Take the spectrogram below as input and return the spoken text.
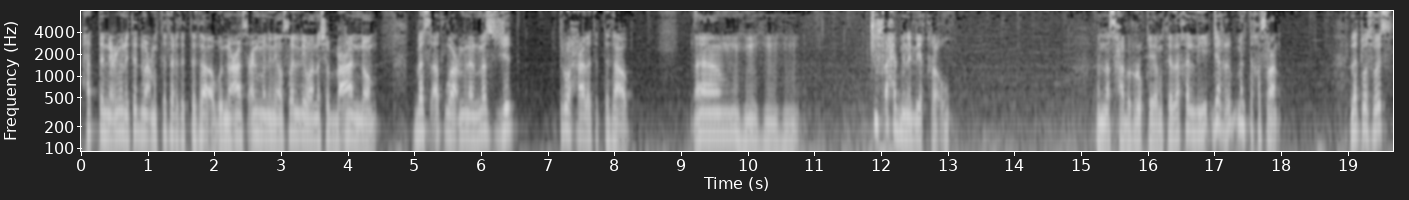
حتى ان عيوني تدمع من كثرة التثاؤب والنعاس. علما أني أصلي وأنا شبعان نوم. بس أطلع من المسجد تروح حالة التثاؤب. شوف أحد من اللي يقرأوا من أصحاب الرقية من كذا خلي جرب ما أنت خسران. لا توسوس.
